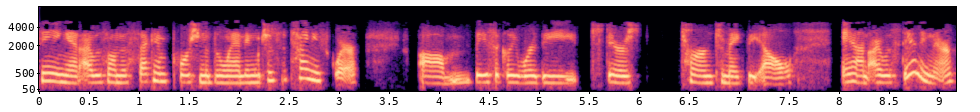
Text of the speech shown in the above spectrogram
seeing it, I was on the second portion of the landing, which is a tiny square, um, basically where the stairs turn to make the L. And I was standing there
